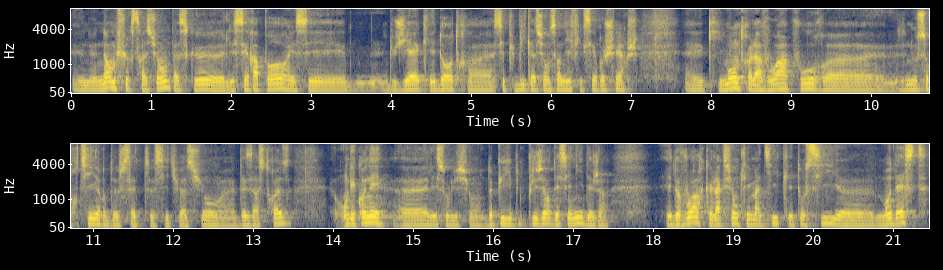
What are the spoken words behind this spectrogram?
une énorme frustration parce que ces rapports et du GIEC et d'autres, euh, ces publications scientifiques, ces recherches euh, qui montrent la voie pour euh, nous sortir de cette situation désastreuse, on les connaît, les solutions, depuis plusieurs décennies déjà. Et de voir que l'action climatique est aussi modeste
